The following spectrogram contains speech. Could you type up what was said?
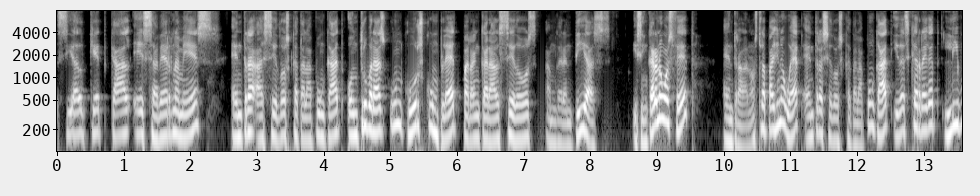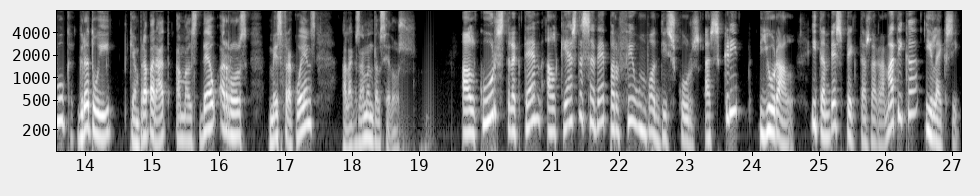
si el que et cal és saber-ne més, entra a c2català.cat on trobaràs un curs complet per encarar el C2 amb garanties. I si encara no ho has fet, entra a la nostra pàgina web, entra a c2català.cat i descarrega't l'e-book gratuït que hem preparat amb els 10 errors més freqüents a l'examen del C2. Al curs tractem el que has de saber per fer un bon discurs escrit i oral i també aspectes de gramàtica i lèxic.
